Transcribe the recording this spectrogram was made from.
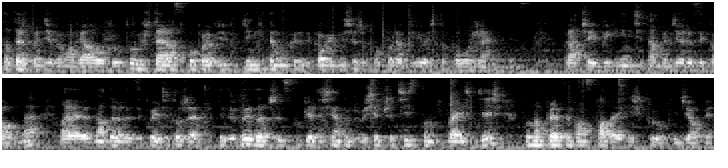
to też będzie wymagało rzutu. Już teraz poprawi, dzięki temu krytykowi myślę, że poprawiłeś to położenie, więc raczej biegnięcie tam będzie ryzykowne, ale nadal ryzykujecie to, że kiedy wy skupiacie się na tym, żeby się przecisnąć, wejść gdzieś, to na plecy wam spada jakiś kruk i dziobie.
